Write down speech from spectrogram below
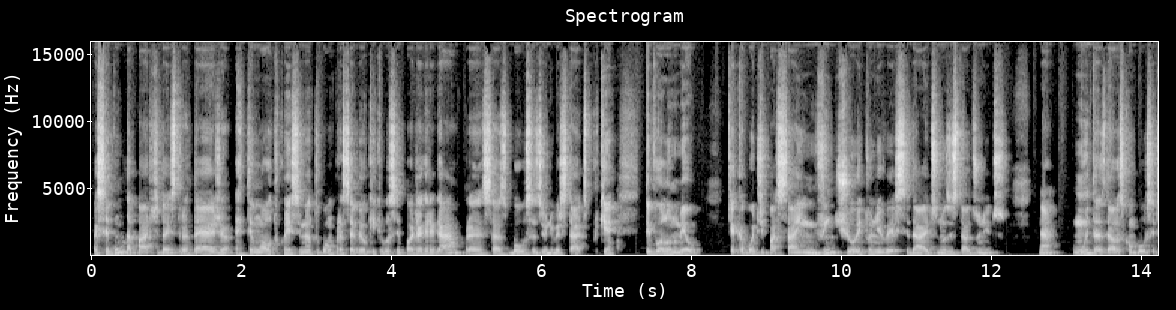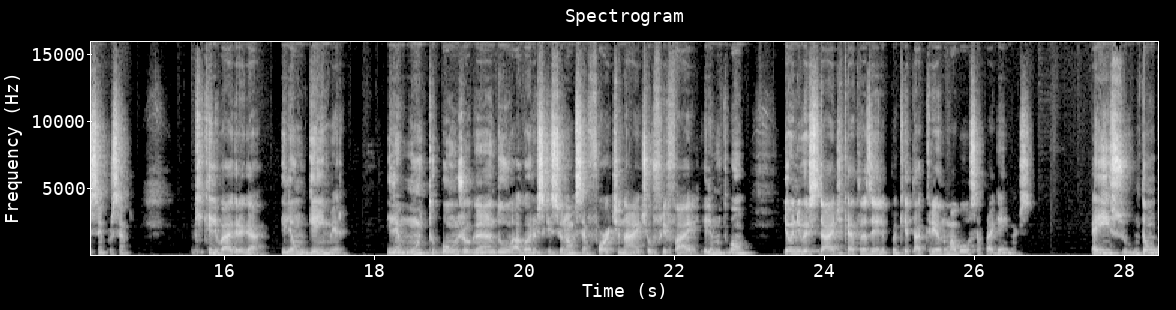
A segunda parte da estratégia é ter um autoconhecimento bom para saber o que, que você pode agregar para essas bolsas de universidades. Porque teve um aluno meu que acabou de passar em 28 universidades nos Estados Unidos, né? muitas delas com bolsa de 100%. O que, que ele vai agregar? Ele é um gamer, ele é muito bom jogando, agora eu esqueci o nome, se é Fortnite ou Free Fire. Ele é muito bom. E a universidade quer trazer ele porque está criando uma bolsa para gamers. É isso. Então,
